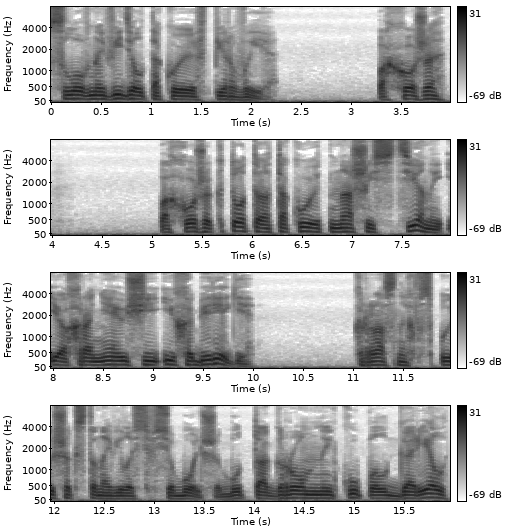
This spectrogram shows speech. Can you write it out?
словно видел такое впервые. «Похоже, похоже, кто-то атакует наши стены и охраняющие их обереги. Красных вспышек становилось все больше, будто огромный купол горел,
